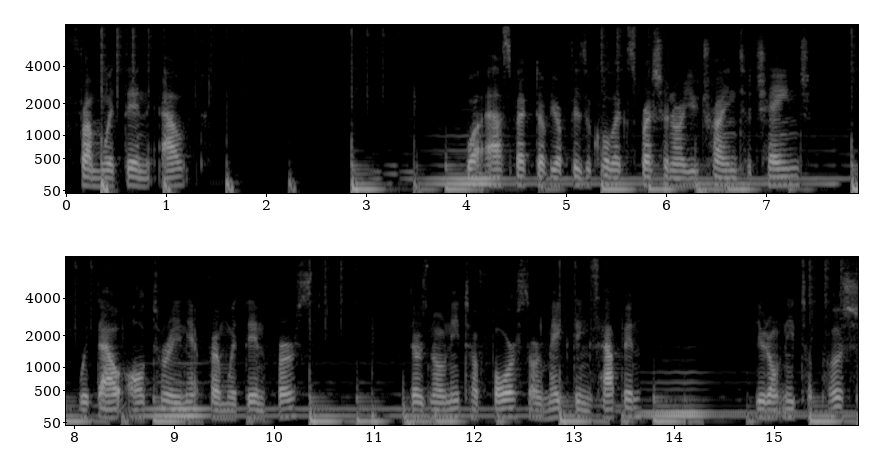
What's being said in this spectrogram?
From within out. What aspect of your physical expression are you trying to change without altering it from within first? There's no need to force or make things happen. You don't need to push.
